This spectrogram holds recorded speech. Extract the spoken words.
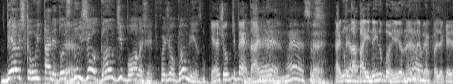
Bélgica 1, Itália 2, é. num jogão de bola, gente. Foi jogão mesmo. Que é jogo de verdade, é, né? Não é, é. Aí não dá pra ir nem no banheiro, né, Nebeco? Fazer que.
